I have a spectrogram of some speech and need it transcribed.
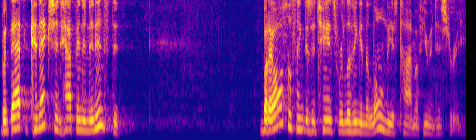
but that connection happened in an instant. But I also think there's a chance we're living in the loneliest time of human history.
